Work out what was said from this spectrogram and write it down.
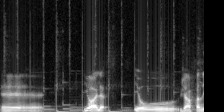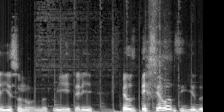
É, e olha, eu já falei isso no, no meu Twitter e pelo terceiro ano seguido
